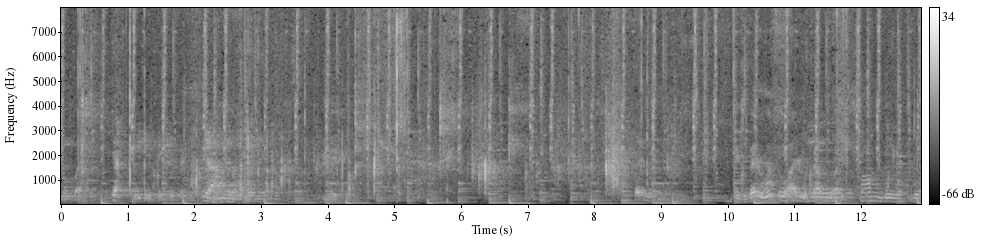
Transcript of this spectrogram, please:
No question. Yeah, you can take a picture. Yeah, I'm gonna. Better with the light or without the light? Probably with the.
